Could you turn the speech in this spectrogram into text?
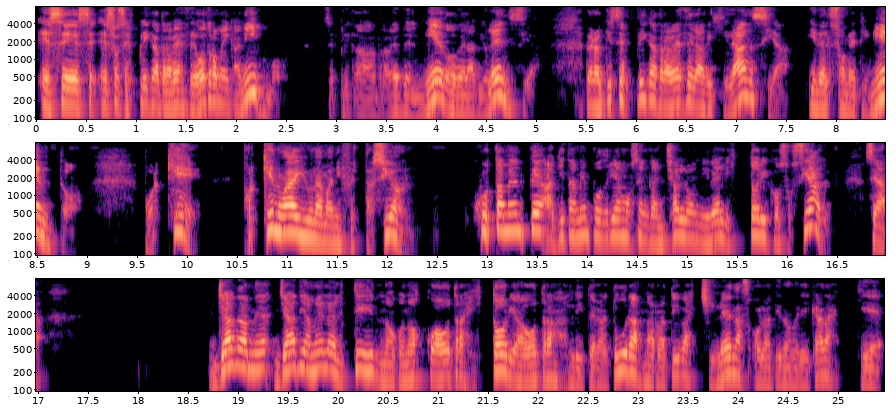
eso se explica a través de otro mecanismo, se explica a través del miedo, de la violencia, pero aquí se explica a través de la vigilancia y del sometimiento. ¿Por qué? ¿Por qué no hay una manifestación? Justamente aquí también podríamos engancharlo a un nivel histórico-social. O sea, ya, ya de Amela el TID no conozco a otras historias, otras literaturas, narrativas chilenas o latinoamericanas que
